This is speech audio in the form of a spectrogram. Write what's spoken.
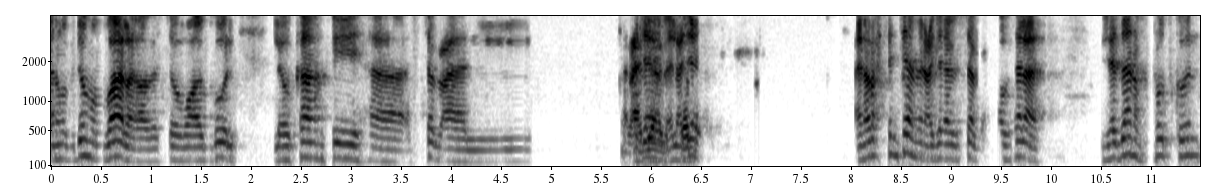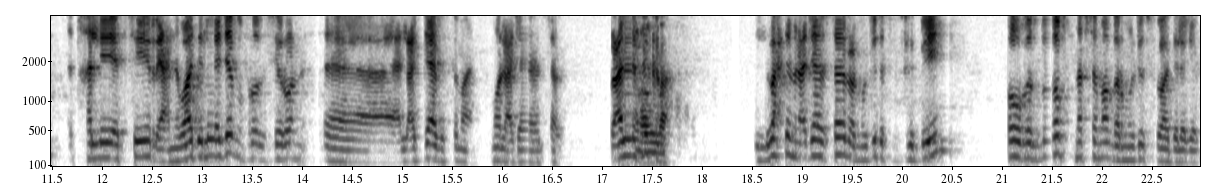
أنا بدون مبالغة بس أبغى أقول لو كان فيه سبعة العجائب العجائب. أنا رحت ثنتين من العجائب السبع أو ثلاث. جازان المفروض تكون تخليه تصير يعني وادي اللجب المفروض يصيرون آه العجائب الثمان مو العجائب السبع. وعلى فكرة الواحدة من العجائب السبع موجودة في الفلبين هو بالضبط نفس المنظر موجود في وادي اللجب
